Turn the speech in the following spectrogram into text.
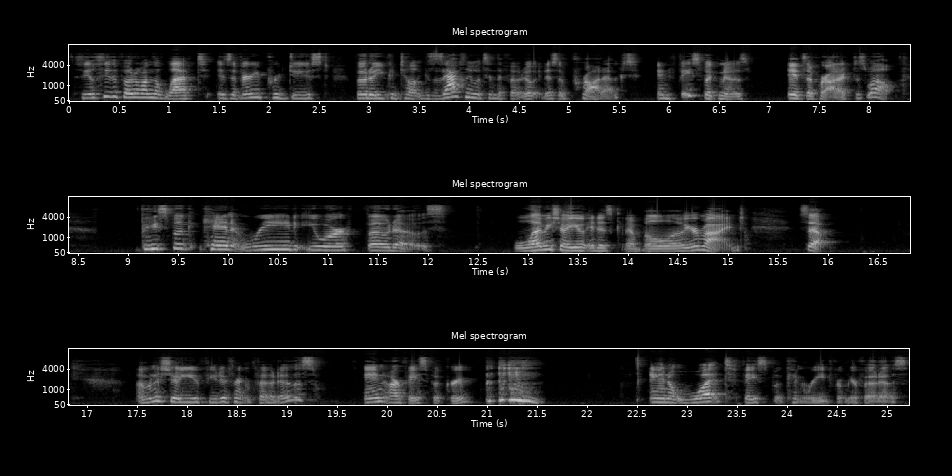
So, you'll see the photo on the left is a very produced photo, you can tell exactly what's in the photo. It is a product, and Facebook knows it's a product as well. Facebook can read your photos. Let me show you, it is going to blow your mind. So, I'm going to show you a few different photos in our Facebook group and what Facebook can read from your photos.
